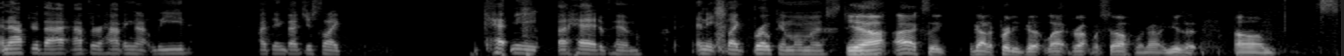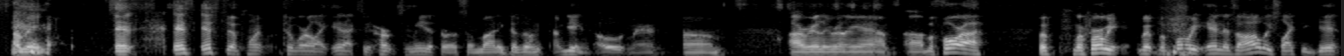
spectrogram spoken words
and after that, after having that lead, I think that just like kept me ahead of him, and it like broke him almost. yeah i actually got a pretty good lat drop myself when i use it um i mean it it's it's to a point to where like it actually hurts me to throw somebody because i'm i'm getting old man. Um i really really am. Uh before i before we before we end this i always like to get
